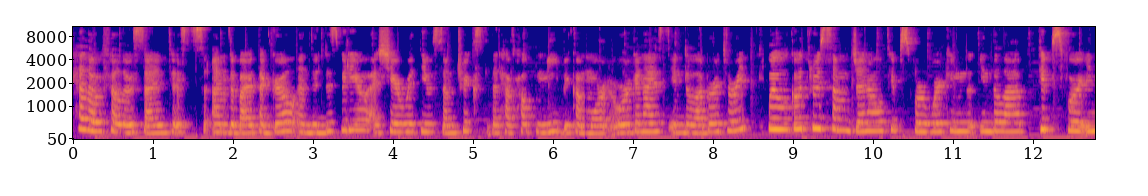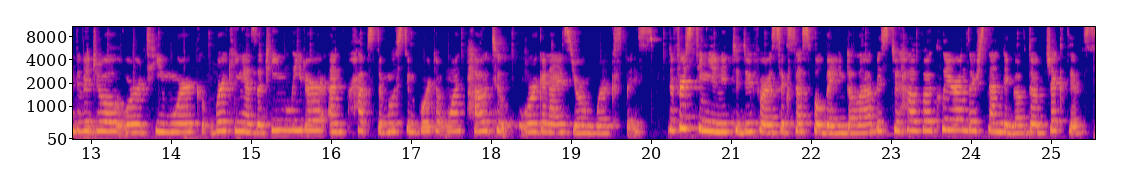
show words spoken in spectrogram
Hello fellow scientists, I'm the Biotech Girl and in this video I share with you some tricks that have helped me become more organized in the laboratory. We will go through some general tips for working in the lab, tips for individual or teamwork, working as a team leader, and perhaps the most important one, how to organize your workspace. The first thing you need to do for a successful day in the lab is to have a clear understanding of the objectives.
